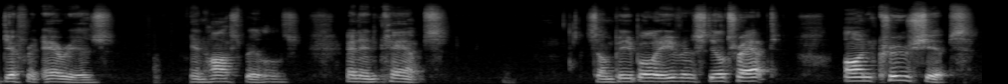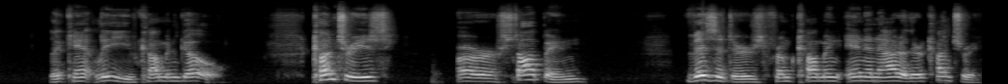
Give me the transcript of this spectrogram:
different areas, in hospitals and in camps. Some people are even still trapped on cruise ships. They can't leave, come and go. Countries are stopping visitors from coming in and out of their country.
